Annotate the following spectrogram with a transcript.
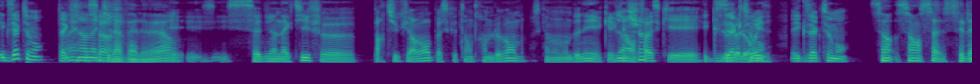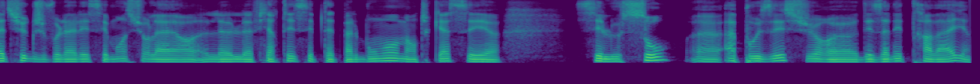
Exactement, t'as Ouais, créé un c'est ça. actif. la valeur. Et, et- et ça devient un actif euh, particulièrement parce que tu es en train de le vendre. Parce qu'à un moment donné, il y a quelqu'un en sûr. face qui, est, le Exactement. valorise. Exactement. Ça- ça- ça- c'est là-dessus que je voulais aller. C'est moins sur la, la, la fierté, c'est peut-être pas le bon mot, mais en tout cas, c'est euh, c'est le saut euh, à poser sur euh, des années de travail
